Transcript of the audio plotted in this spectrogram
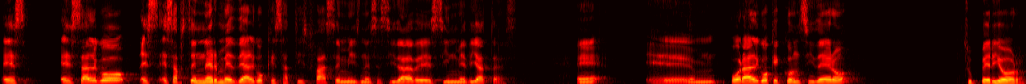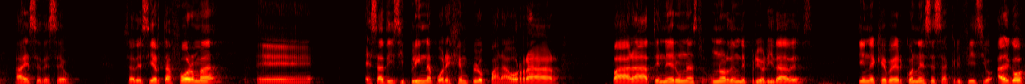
Es, es algo, es, es abstenerme de algo que satisface mis necesidades inmediatas. Eh, Em, por algo que considero superior a ese deseo. O sea, de cierta forma, eh, esa disciplina, por ejemplo, para ahorrar, para tener un orden de prioridades, tiene que ver con ese sacrificio. Algo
